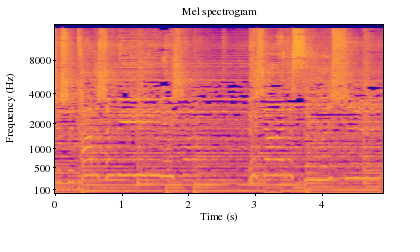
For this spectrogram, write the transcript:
这是他的生命留下留下来的散文诗。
